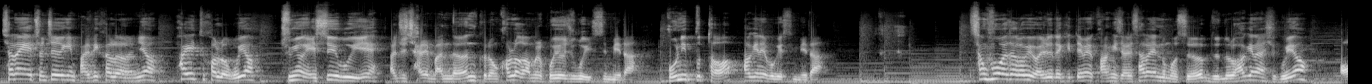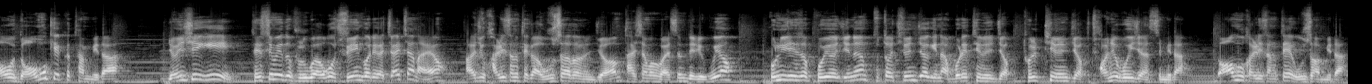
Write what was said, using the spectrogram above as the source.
차량의 전체적인 바디 컬러는요 화이트 컬러고요 중형 SUV에 아주 잘 맞는 그런 컬러감을 보여주고 있습니다 보닛부터 확인해 보겠습니다. 상품화 작업이 완료됐기 때문에 광이 잘 살아있는 모습 눈으로 확인하시고요. 어우 너무 깨끗합니다. 연식이 됐음에도 불구하고 주행거리가 짧잖아요. 아주 관리 상태가 우수하다는 점 다시 한번 말씀드리고요. 보닛에서 보여지는 붓터치 흔적이나 모래 튀는 흔적, 돌 튀는 흔적 전혀 보이지 않습니다. 너무 관리 상태 우수합니다.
